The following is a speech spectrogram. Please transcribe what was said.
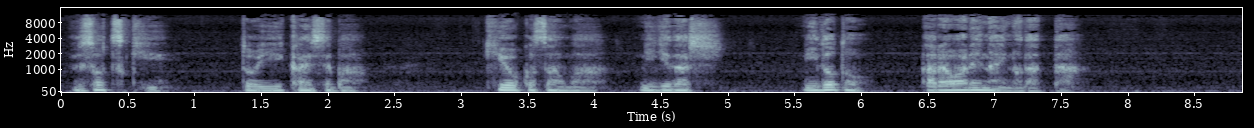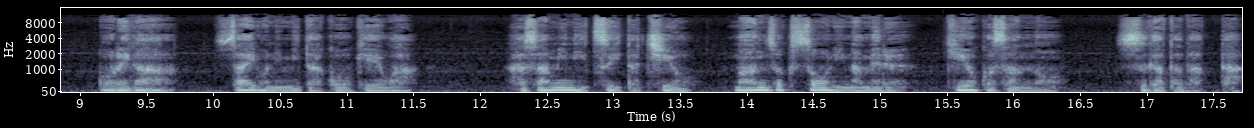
嘘つきと言い返せば、清子さんは逃げ出し、二度と現れないのだった。俺が最後に見た光景は、ハサミについた血を満足そうに舐める清子さんの姿だった。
